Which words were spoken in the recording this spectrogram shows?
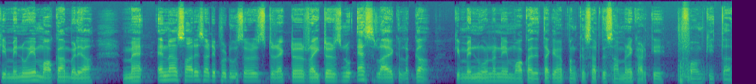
ਕਿ ਮੈਨੂੰ ਇਹ ਮੌਕਾ ਮਿਲਿਆ। ਮੈਂ ਇਹਨਾਂ ਸਾਰੇ ਸਾਡੇ ਪ੍ਰੋਡਿਊਸਰਸ ਡਾਇਰੈਕਟਰ ਰਾਈਟਰਸ ਨੂੰ ਇਸ ਲਾਇਕ ਲੱਗਾ ਕਿ ਮੈਨੂੰ ਉਹਨਾਂ ਨੇ ਮੌਕਾ ਦਿੱਤਾ ਕਿ ਮੈਂ ਪੰਕਜ ਸਰ ਦੇ ਸਾਹਮਣੇ ਖੜ੍ਹ ਕੇ ਪਰਫੋਰਮ ਕੀਤਾ।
